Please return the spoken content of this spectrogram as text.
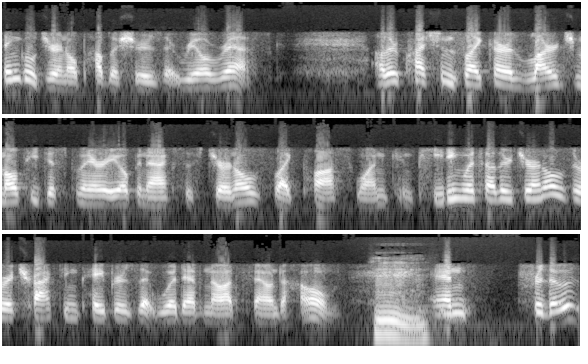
single journal publishers at real risk? Other questions like are large multidisciplinary open access journals like PLOS One competing with other journals or attracting papers that would have not found a home? Hmm. And for those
